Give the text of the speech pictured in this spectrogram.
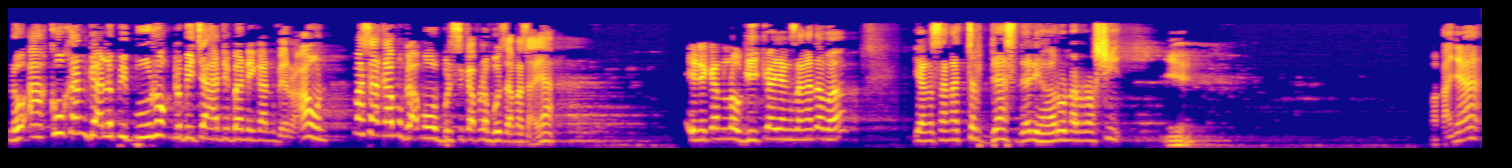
Loh aku kan gak lebih buruk, lebih jahat dibandingkan Fir'aun. Masa kamu nggak mau bersikap lembut sama saya? Ini kan logika yang sangat apa? Yang sangat cerdas dari Harun al-Rashid. Yeah. Makanya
